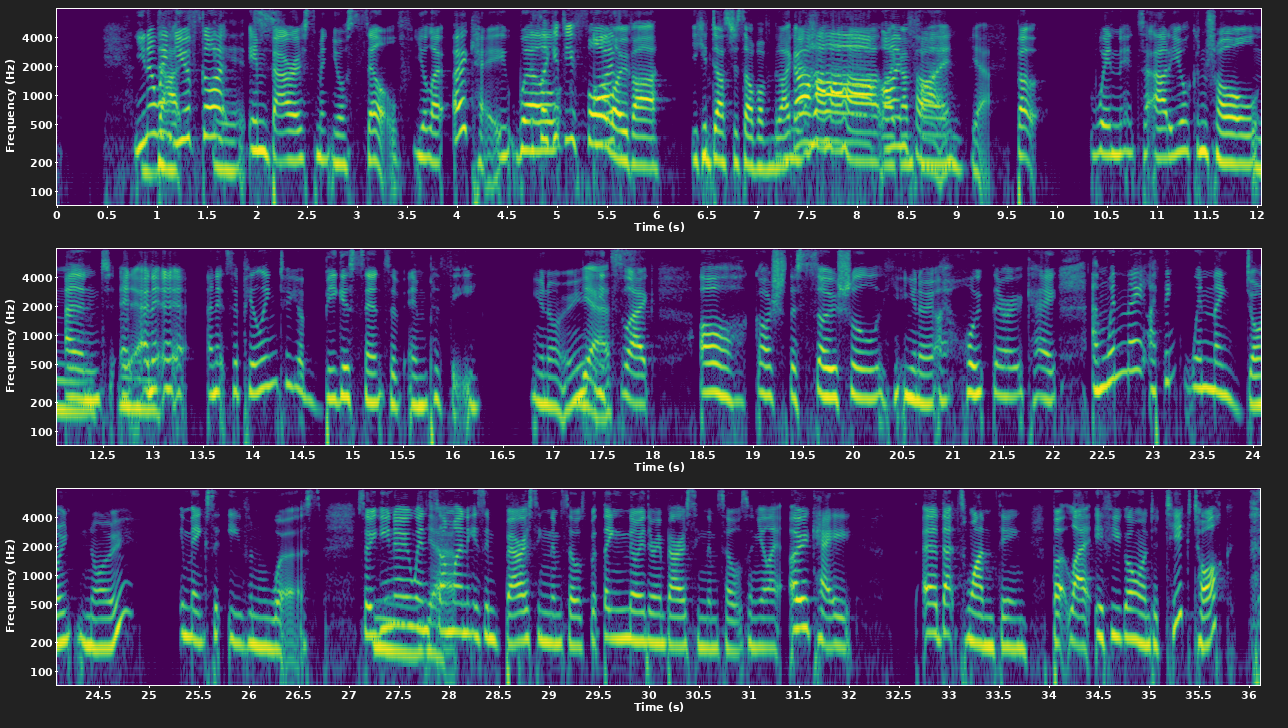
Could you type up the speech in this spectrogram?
You know, when you've got it. embarrassment yourself, you're like, okay, well, It's like if you fall I've- over, you can dust yourself off and be like, Nah, ha, ha, ha. Like, I'm I'm, fine. fine. Yeah. But when it's out of your control Mm, and it, and mm-hmm. it, and it's appealing to your biggest sense of empathy, you know, Yes. it's like, oh gosh, the social, you know, I hope they're okay. And when they, I think when they don't know. It makes it even worse. So, you know, when Mm, yeah. someone is embarrassing themselves, but they know they're embarrassing themselves, and you're like, okay, uh, that's one thing. But like, if you go onto TikTok,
